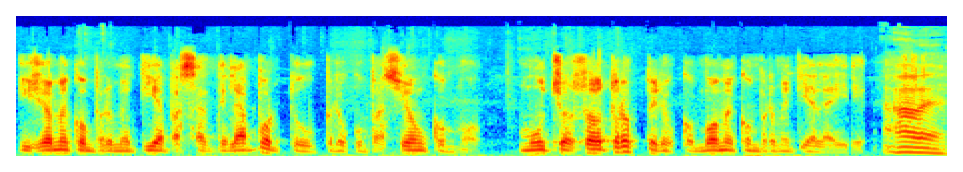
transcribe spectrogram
y yo me comprometí a pasártela por tu preocupación como muchos otros, pero con vos me comprometí al aire. A ver.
